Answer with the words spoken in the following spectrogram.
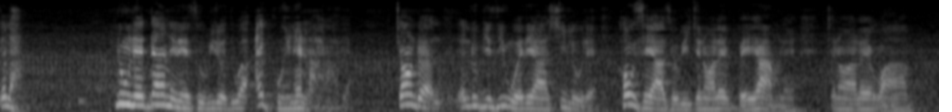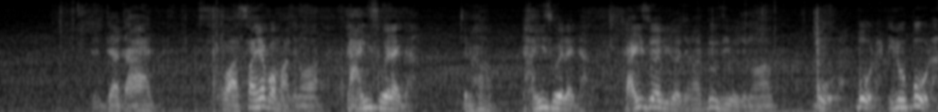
တဲ့လားလူနဲ့တန်းနေတယ်ဆိုပြီးတော့ तू ကအိုက်ခွင်နဲ့လာတာဗျကြောင်းတော့အလှပစ္စည်းဝယ်စရာရှိလို့တဲ့ဟုတ်ဆရာဆိုပြီးကျွန်တော်လည်းဘယ်ရမလဲကျွန်တော်ကလည်းဟို ဒါဒါဟိုဆောင်းရက်ပေါ်မှာကျွန်တော်ဓာကြီးဆွဲလိုက်တာကျွန်တော်ဓာကြီးဆွဲလိုက်တာဓာကြီးဆွဲပြီးတော့ကျွန်တော်သူ့စီကိုကျွန်တော်ပို့ပို့တာဒီလိုပို့တာ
